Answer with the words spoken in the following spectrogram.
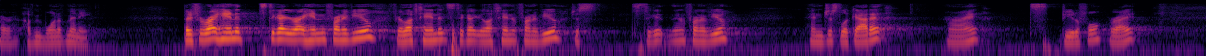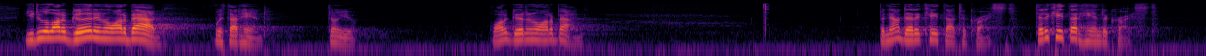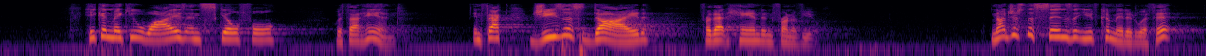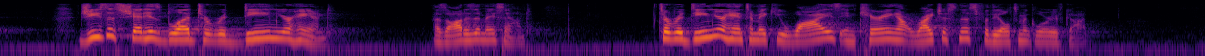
or of one of many. But if you're right handed, stick out your right hand in front of you. If you're left handed, stick out your left hand in front of you. Just stick it in front of you and just look at it. All right? It's beautiful, right? You do a lot of good and a lot of bad with that hand, don't you? A lot of good and a lot of bad. But now dedicate that to Christ. Dedicate that hand to Christ. He can make you wise and skillful with that hand. In fact, Jesus died for that hand in front of you. Not just the sins that you've committed with it. Jesus shed his blood to redeem your hand, as odd as it may sound. To redeem your hand to make you wise in carrying out righteousness for the ultimate glory of God.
